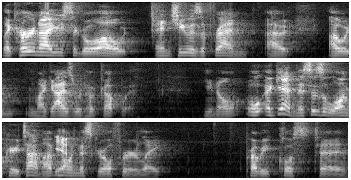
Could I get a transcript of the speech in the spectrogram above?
like her and i used to go out and she was a friend i i would my guys would hook up with you know oh again this is a long period of time i've Yeah. known this girl for like probably close to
